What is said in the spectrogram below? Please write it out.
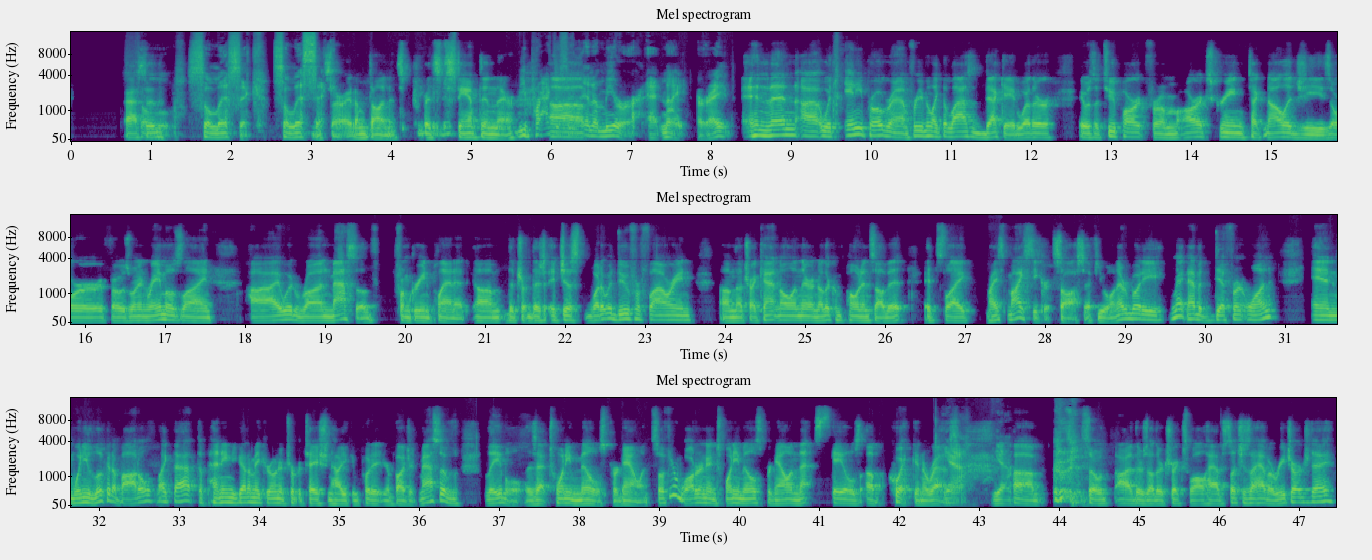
acid. Silicic. Silicic. That's all right. I'm done. It's it's stamped in there. You practice Uh, it in a mirror at night, all right? And then uh, with any program for even like the last decade, whether it was a two part from RX Green Technologies or if I was running Ramo's line, I would run Massive from Green Planet. Um, the it just what it would do for flowering, um, the tricantanol in there and other components of it. It's like my my secret sauce, if you will. And everybody might have a different one. And when you look at a bottle like that, depending, you got to make your own interpretation how you can put it in your budget. Massive label is at 20 mils per gallon. So if you're watering in 20 mils per gallon, that scales up quick in a rest. Yeah. Yeah. Um, so uh, there's other tricks. Well, have such as I have a recharge day.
